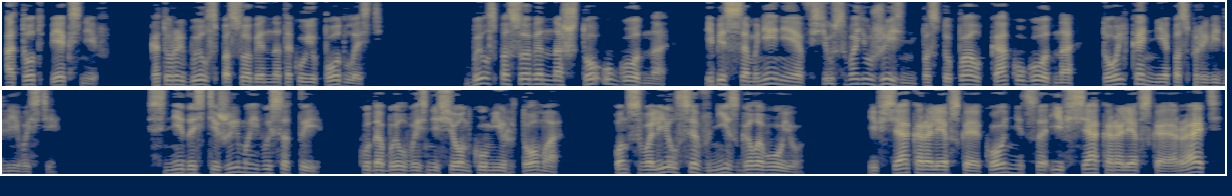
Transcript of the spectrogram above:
А тот Пекснев, который был способен на такую подлость, был способен на что угодно и без сомнения всю свою жизнь поступал как угодно, только не по справедливости. С недостижимой высоты, куда был вознесен кумир Тома, он свалился вниз головою, и вся королевская конница, и вся королевская рать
